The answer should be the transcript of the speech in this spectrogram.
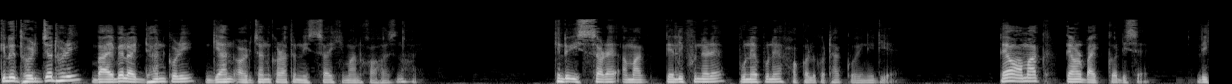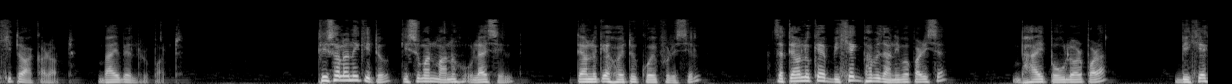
কিন্তু ধৈৰ্য ধৰি বাইবেল অধ্যয়ন কৰি জ্ঞান অৰ্জন কৰাটো নিশ্চয় সিমান সহজ নহয়। কিন্তু ঈশ্বৰে আমাক টেলিফোনেৰে পোনে পোনে সকলো কথা কৈ নিদিয়ে। তেওঁ আমাক তেওঁৰ বাক্য দিছে লিখিত আকাৰত বাইবেল ৰূপত। থিচলনিকিতো কিছুমান মানুহ ওলাইছিল তেওঁলোকে হয়তো কৈ ফুৰিছিল যে তেওঁলোকে বিশেষভাৱে জানিব পাৰিছে ভাই পৌলৰ পৰা বিশেষ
